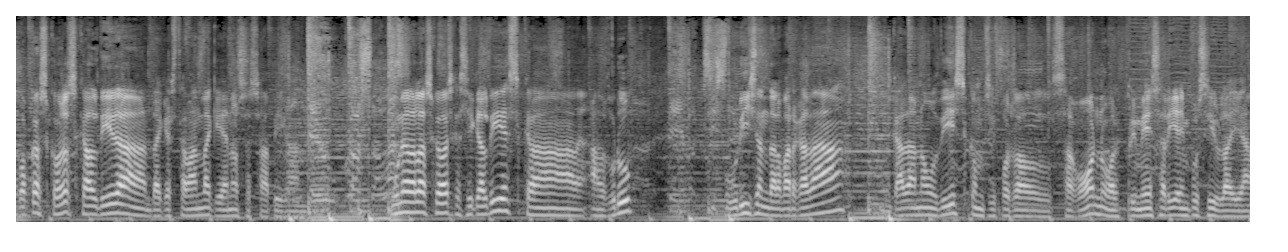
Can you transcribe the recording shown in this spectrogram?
poques coses cal dir d'aquesta banda que ja no se sàpiguen. Una de les coses que sí cal dir és que el grup Origen del Berguedà, cada nou disc, com si fos el segon o el primer, seria impossible ja.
